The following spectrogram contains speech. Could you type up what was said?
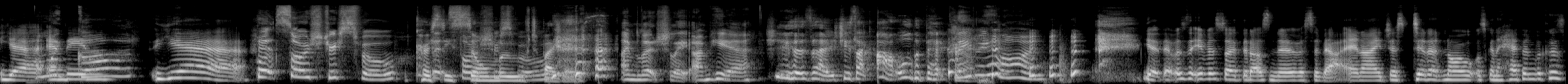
yeah and then yeah That's so stressful. Kirsty's That's so, moved by this. I'm literally, I'm here. She is, eh? She's like, ah, all the background. Leave me alone. yeah, that was the episode that I was nervous about, and I just didn't know what was going to happen because,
